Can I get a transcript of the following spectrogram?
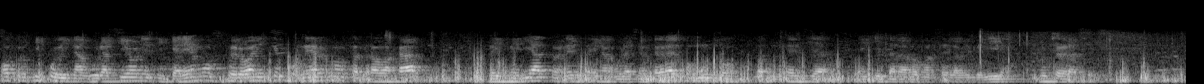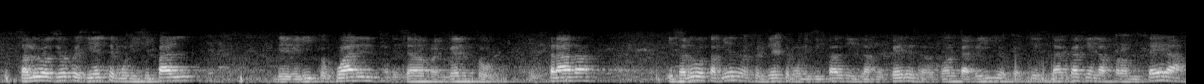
otro tipo de inauguraciones si queremos, pero hay que ponernos a trabajar de inmediato en esta inauguración. Te agradezco mucho la presencia en Quintana Roo, Marcela. Bienvenida. Muchas gracias. Saludos al señor presidente municipal de Benito Juárez, al deseado Roberto Estrada, y saludo también al presidente municipal de Isla Mujeres, a Juan Carrillo, que aquí está casi en la frontera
